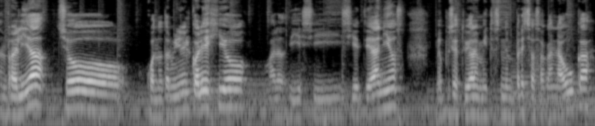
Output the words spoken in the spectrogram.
En realidad, yo cuando terminé el colegio, a los 17 años, me puse a estudiar administración de empresas acá en la UCA.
